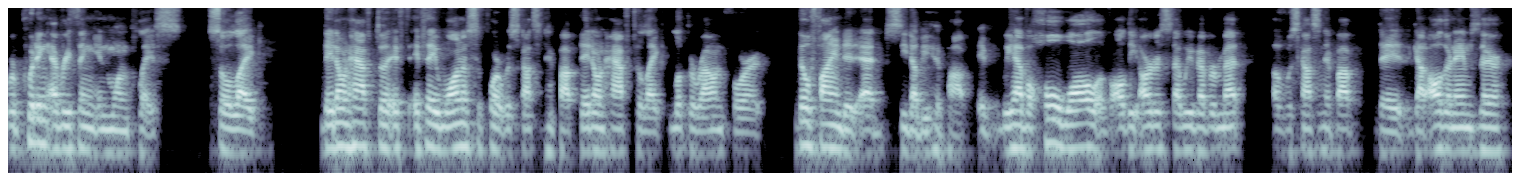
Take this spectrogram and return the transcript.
We're putting everything in one place. So like they don't have to if if they want to support Wisconsin hip hop, they don't have to like look around for it. They'll find it at CW Hip Hop. If we have a whole wall of all the artists that we've ever met of Wisconsin hip hop, they got all their names there.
